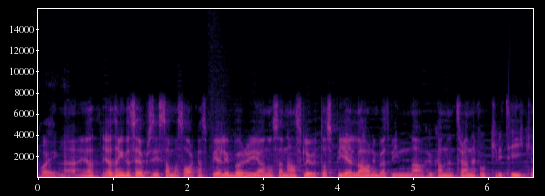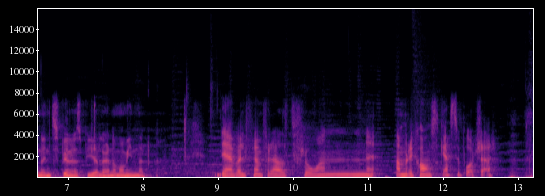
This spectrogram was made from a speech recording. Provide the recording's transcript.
poäng. Ja, Jag, jag tänkte säga precis samma sak. Han spelade i början och sen när han slutade spela har ni börjat vinna. Hur kan en tränare få kritik när inte spelaren spelar när man vinner? Det är väl framförallt från amerikanska supportrar.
